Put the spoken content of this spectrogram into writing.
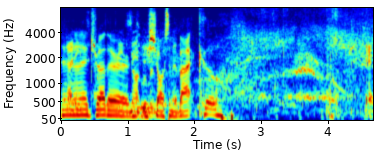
I'd rather not be shot in the back. though. Okay.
